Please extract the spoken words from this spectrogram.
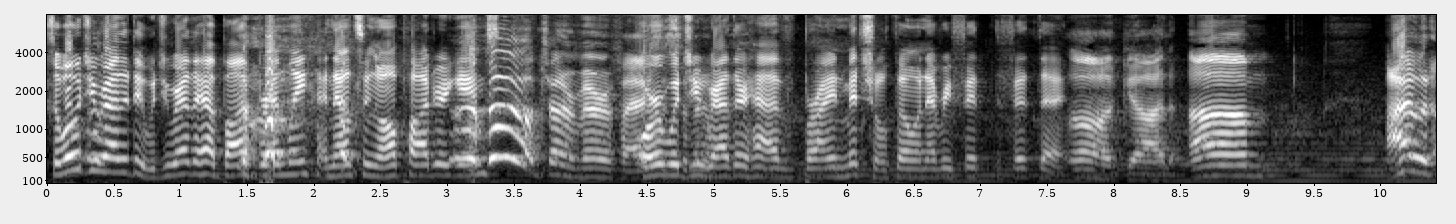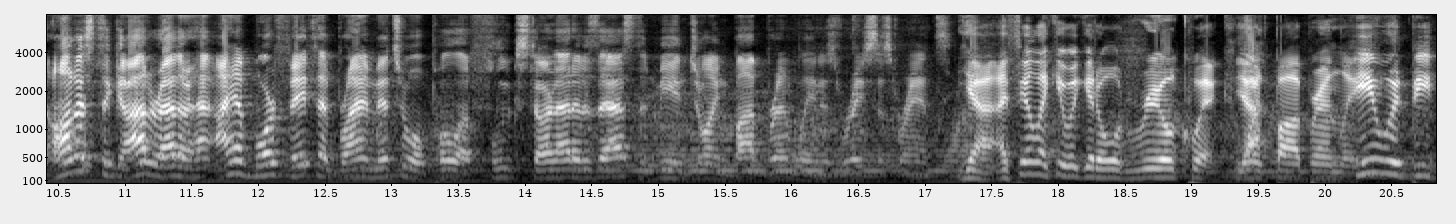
So, what would you rather do? Would you rather have Bob Brenly announcing all Padre games, I'm trying to remember if I. or would you rather have Bryan Mitchell throwing every fifth fifth day? Oh God. Um, I would, honest to God, rather. Ha- I have more faith that Bryan Mitchell will pull a fluke start out of his ass than me enjoying Bob Brenly and his racist rants. Yeah, I feel like it would get old real quick Yeah. with Bob Brenly. He would be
